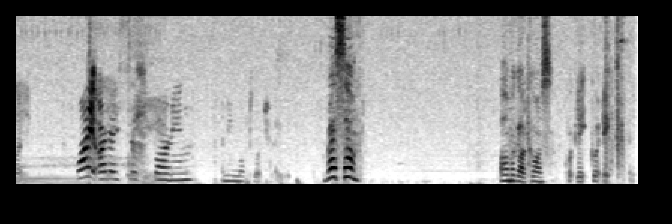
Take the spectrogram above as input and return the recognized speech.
away. Why are they still spawning? I need more torches. Redstone! Oh my god, come on. Quickly, quickly. You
